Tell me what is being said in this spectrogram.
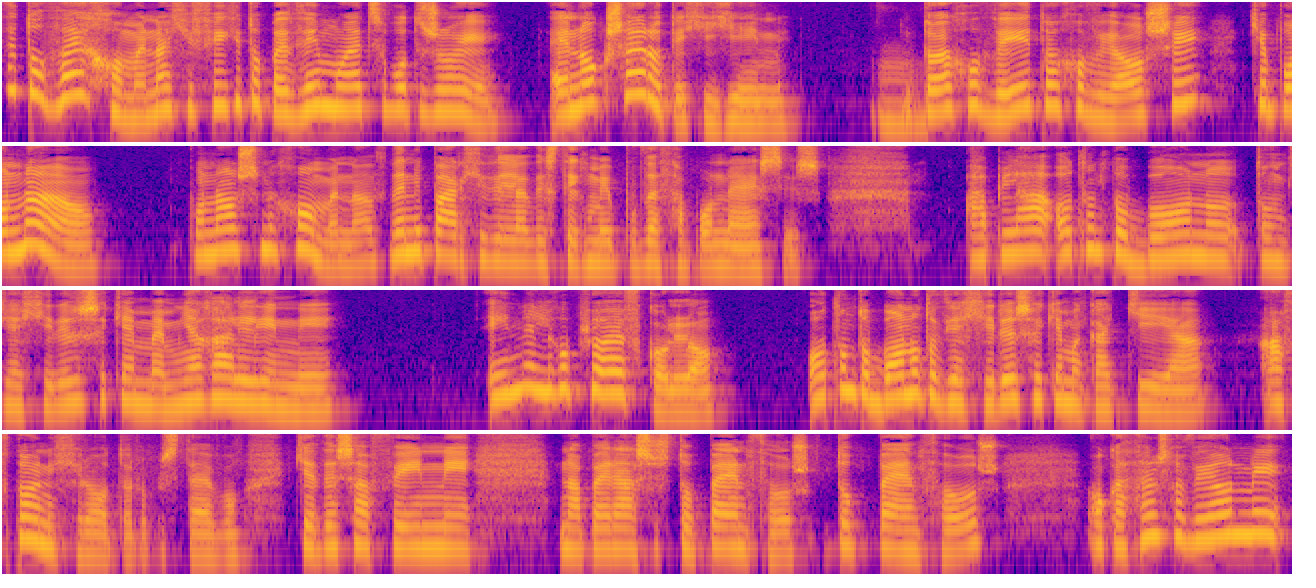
δεν το δέχομαι να έχει φύγει το παιδί μου έτσι από τη ζωή. Ενώ ξέρω τι έχει γίνει. Το έχω δει, το έχω βιώσει και πονάω. Πονάω συνεχόμενα. Δεν υπάρχει δηλαδή στιγμή που δεν θα πονέσεις. Απλά όταν τον πόνο τον διαχειρίζεσαι και με μια γαλήνη, είναι λίγο πιο εύκολο. Όταν τον πόνο το διαχειρίζεσαι και με κακία, αυτό είναι χειρότερο πιστεύω. Και δεν σε αφήνει να περάσεις το πένθος. Το πένθος, ο καθένας το βιώνει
